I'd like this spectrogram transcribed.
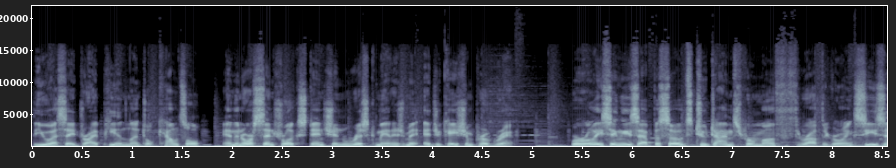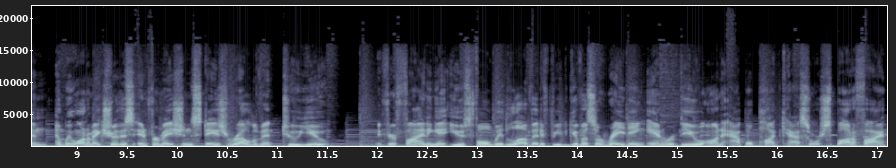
the USA Dry Pea and Lentil Council, and the North Central Extension Risk Management Education Program. We're releasing these episodes two times per month throughout the growing season, and we want to make sure this information stays relevant to you. If you're finding it useful, we'd love it if you'd give us a rating and review on Apple Podcasts or Spotify,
